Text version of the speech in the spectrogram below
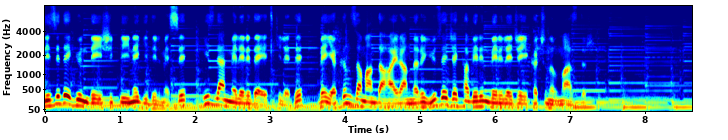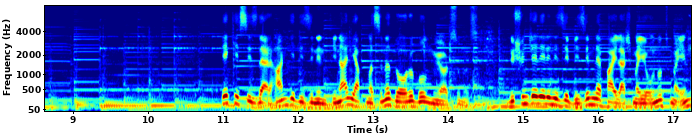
Dizide gün değişikliğine gidilmesi, izlenmeleri de etkiledi ve yakın zamanda hayranları yüzecek haberin verileceği kaçınılmazdır. Peki sizler hangi dizinin final yapmasını doğru bulmuyorsunuz? Düşüncelerinizi bizimle paylaşmayı unutmayın,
